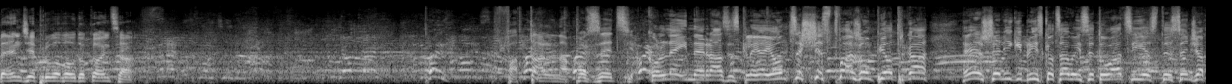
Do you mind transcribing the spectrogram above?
Będzie próbował do końca. Fatalna pozycja. Kolejne razy sklejające się z twarzą Piotrka Szeligi. Blisko całej sytuacji jest sędzia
